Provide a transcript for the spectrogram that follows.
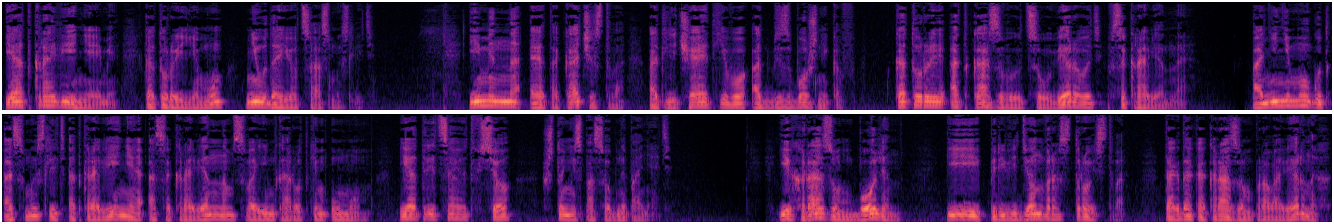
и откровениями, которые ему не удается осмыслить. Именно это качество отличает его от безбожников, которые отказываются уверовать в сокровенное. Они не могут осмыслить откровение о сокровенном своим коротким умом и отрицают все, что не способны понять. Их разум болен – и приведен в расстройство, тогда как разум правоверных,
